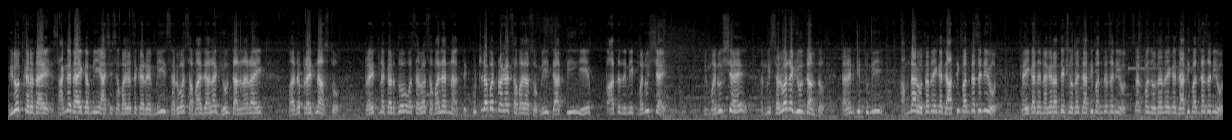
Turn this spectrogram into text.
विरोध करत आहे सांगत आहे का मी असे समाजाचं कर मी सर्व समाजाला घेऊन चालणारा एक माझा प्रयत्न असतो. प्रयत्न करतो व सर्व समाजांना ते कुठला पण प्रकार समाज असो मी जाती हे पाहतच मी एक मनुष्य आहे. मी मनुष्य आहे आणि मी सर्वांना घेऊन चालतो. कारण की तुम्ही आमदार होता तर एका जातीपंथाचं नाही होत. का एखादा नगराध्यक्ष होता जातीपंथाचं नाही होत. सरपंच होता तर एका जातीपंथाचं नाही होत.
